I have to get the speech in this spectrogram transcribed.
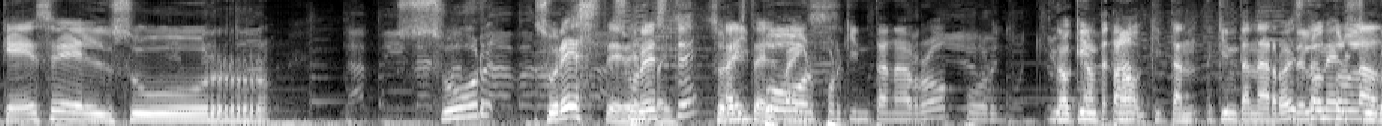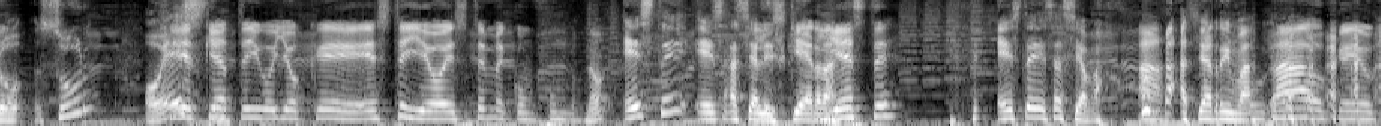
que es el sur... Sur... Sureste. del ¿Sureste? país. Sureste Ahí del por, país. por Quintana Roo, por No, Quinta- Yucatán. no, Quintan- Quintana Roo Del está en el suro- sur oeste. Sí, es que ya te digo yo que este y oeste me confundo. ¿No? Este es hacia la izquierda. ¿Y este? Este es hacia abajo, hacia arriba. Ah, ok, ok,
